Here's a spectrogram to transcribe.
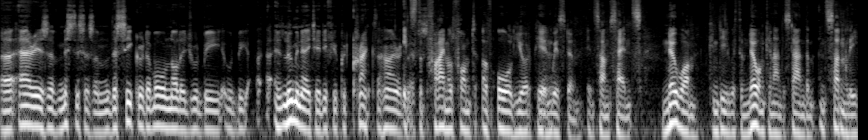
uh, areas of mysticism. The secret of all knowledge would be, would be uh, illuminated if you could crack the hieroglyphs. It's the primal font of all European yeah. wisdom, in some sense. No one can deal with them, no one can understand them, and suddenly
